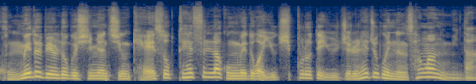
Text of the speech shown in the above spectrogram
공매도 비율도 보시면 지금 계속 테슬라 공매도가 60%대 유지를 해주고 있는 상황입니다.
